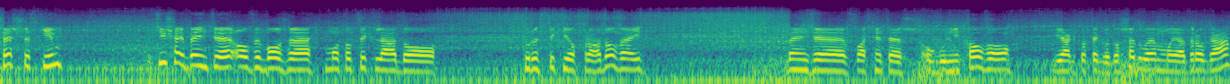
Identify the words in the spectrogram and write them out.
Cześć wszystkim. Dzisiaj będzie o wyborze motocykla do turystyki offroadowej. Będzie właśnie też ogólnikowo, jak do tego doszedłem, moja droga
